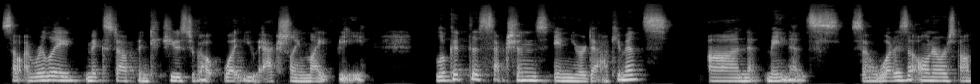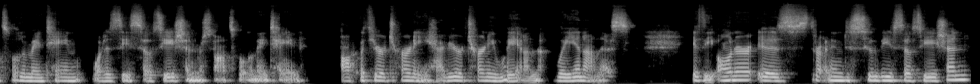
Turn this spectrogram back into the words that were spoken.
So I'm really mixed up and confused about what you actually might be. Look at the sections in your documents on maintenance. So, what is the owner responsible to maintain? What is the association responsible to maintain? Talk with your attorney, have your attorney weigh on weigh in on this. If the owner is threatening to sue the association,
